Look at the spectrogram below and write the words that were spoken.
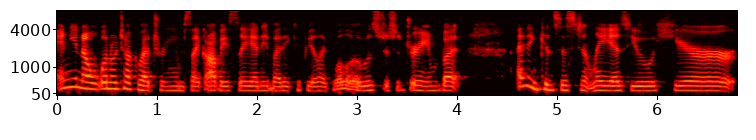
and you know when we talk about dreams, like obviously anybody could be like, "Well, it was just a dream," but I think consistently as you hear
